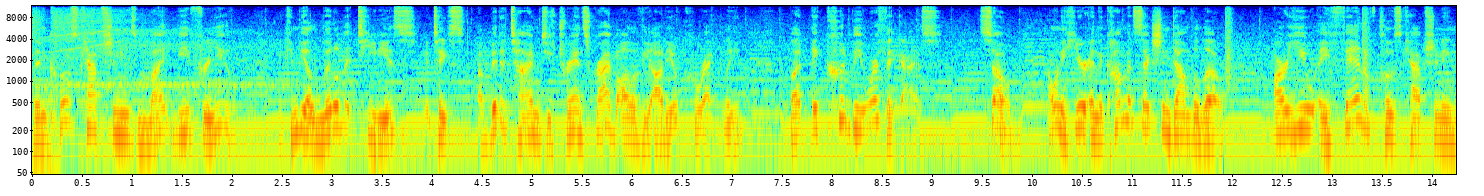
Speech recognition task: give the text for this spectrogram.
then closed captionings might be for you. It can be a little bit tedious, it takes a bit of time to transcribe all of the audio correctly, but it could be worth it guys. So, I want to hear in the comment section down below, are you a fan of closed captioning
